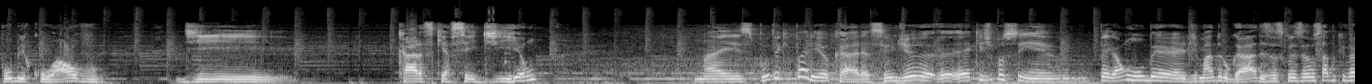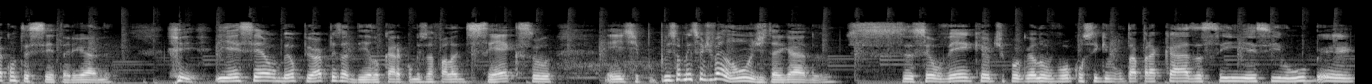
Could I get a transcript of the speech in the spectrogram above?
público-alvo de caras que assediam. Mas puta que pariu, cara. Se um dia. É que tipo assim, pegar um Uber de madrugada, essas coisas, você não sabe o que vai acontecer, tá ligado? E, esse é o meu pior pesadelo. O cara começou a falar de sexo. E tipo, principalmente se eu estiver longe, tá ligado? se, se, eu ver que eu, tipo, eu não vou conseguir voltar para casa assim, esse Uber.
